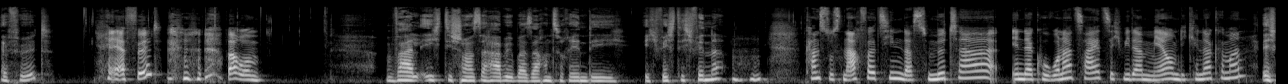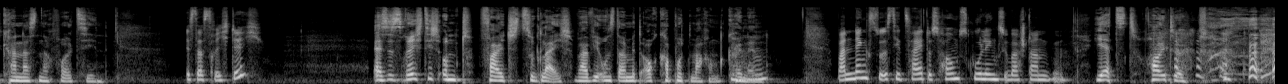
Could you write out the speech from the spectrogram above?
Erfüllt. Erfüllt? Warum? Weil ich die Chance habe, über Sachen zu reden, die ich wichtig finde. Mhm. Kannst du es nachvollziehen, dass Mütter in der Corona-Zeit sich wieder mehr um die Kinder kümmern? Ich kann das nachvollziehen. Ist das richtig? Es ist richtig und falsch zugleich, weil wir uns damit auch kaputt machen können. Mhm. Wann denkst du, ist die Zeit des Homeschoolings überstanden? Jetzt, heute.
